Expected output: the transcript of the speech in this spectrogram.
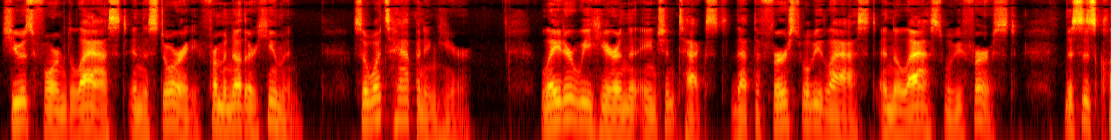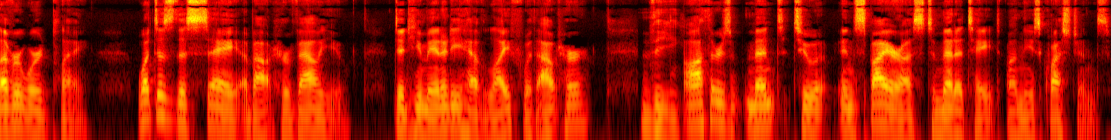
she was formed last in the story from another human. So what's happening here? Later we hear in the ancient text that the first will be last and the last will be first. This is clever wordplay. What does this say about her value? Did humanity have life without her? The authors meant to inspire us to meditate on these questions.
